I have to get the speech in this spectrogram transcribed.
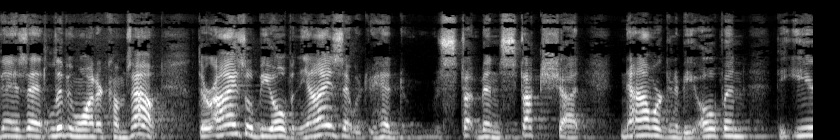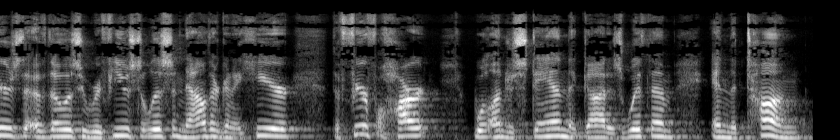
as that living water comes out, their eyes will be open. The eyes that had been stuck shut now we're going to be open. The ears of those who refuse to listen, now they're going to hear. The fearful heart will understand that God is with them. And the tongue,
